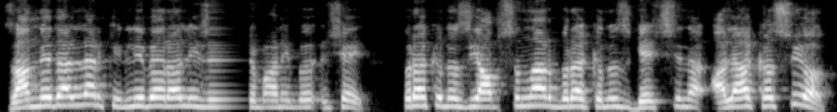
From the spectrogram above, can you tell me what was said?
Zannederler ki liberalizm hani şey bırakınız yapsınlar, bırakınız geçsinler. Alakası yok.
